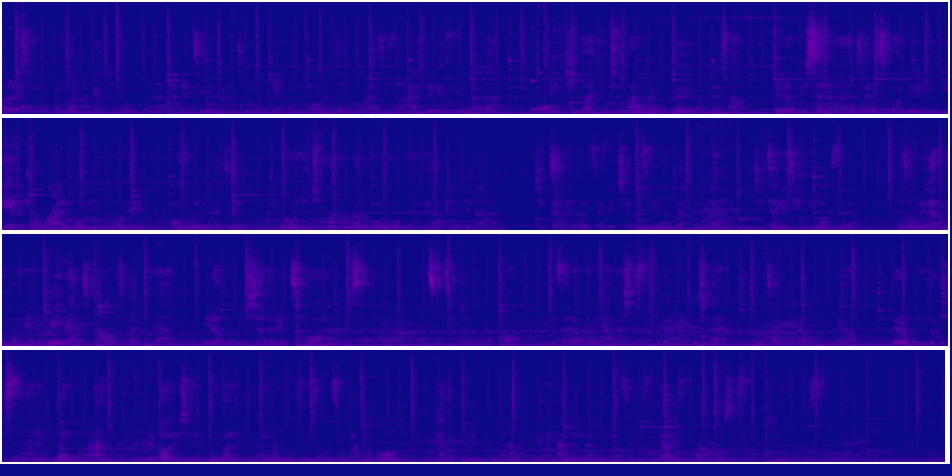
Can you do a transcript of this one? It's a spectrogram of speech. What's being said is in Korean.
어르신은 건강하게, 가족은 편안하게, 직원들은 즐겁게 모두가 오늘도 행복한 세상을 만들겠습니다가 우리 기관이 추구하는 목표예요. 그래서 이런 미션은 저희 직원들이 이해를 하고 알고 이 병원에 업무를 해야지 병원이 추구하는 바를 모르고 그냥 내가 단지 나는 직장인으로서 여기 취업해서 일한다 그러면 직장에 재미가 없어요. 그래서 우리 같은 경우에는 매일 아침 9시가 되면 이렇게 미션을 외치고 하루를 시작해요. 아침 차조도 하고 그래서 여러분들이 아마 실습 기간에 그 시간을 같이 동참하리라고 믿고요. 여러분도 실습하는 기간 동안 우리가 어르신의 건강을 가장 먼저 우선적으로 생각하고 가족들이 평안한 환경을 만든다는 것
